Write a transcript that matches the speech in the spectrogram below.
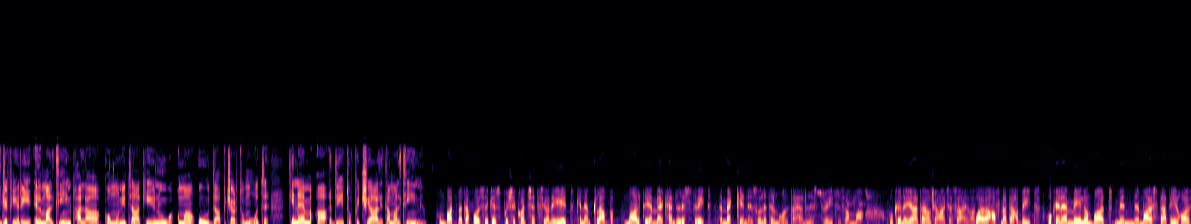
Iġifieri l-Maltin bħala komunità kienu magħquda b'ċertu mod, kien hemm għaqdiet uffiċjali ta' Maltin. Imbagħad meta forsi kisbu xi konċezzjonijiet kien hemm klabb Malti hemmhekk, Handley Street, hemmhekk kien qisu Little Malta, Handley Street, insomma, u kienu jgħataw xi ħaġa żgħira. Wara ħafna taħbit. U kien hemm min imbagħad minn mar stat ieħor.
